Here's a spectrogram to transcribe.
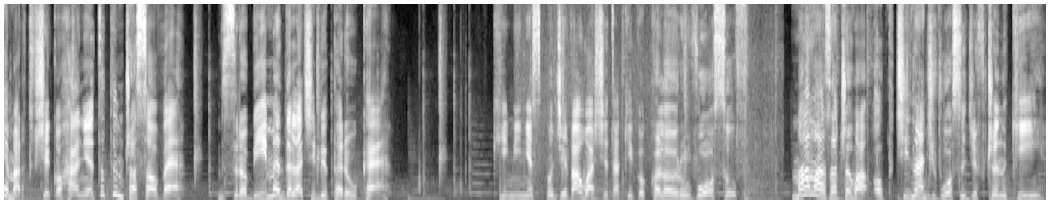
Nie martw się, kochanie, to tymczasowe. Zrobimy dla ciebie perukę. Kimi nie spodziewała się takiego koloru włosów. Mama zaczęła obcinać włosy dziewczynki.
